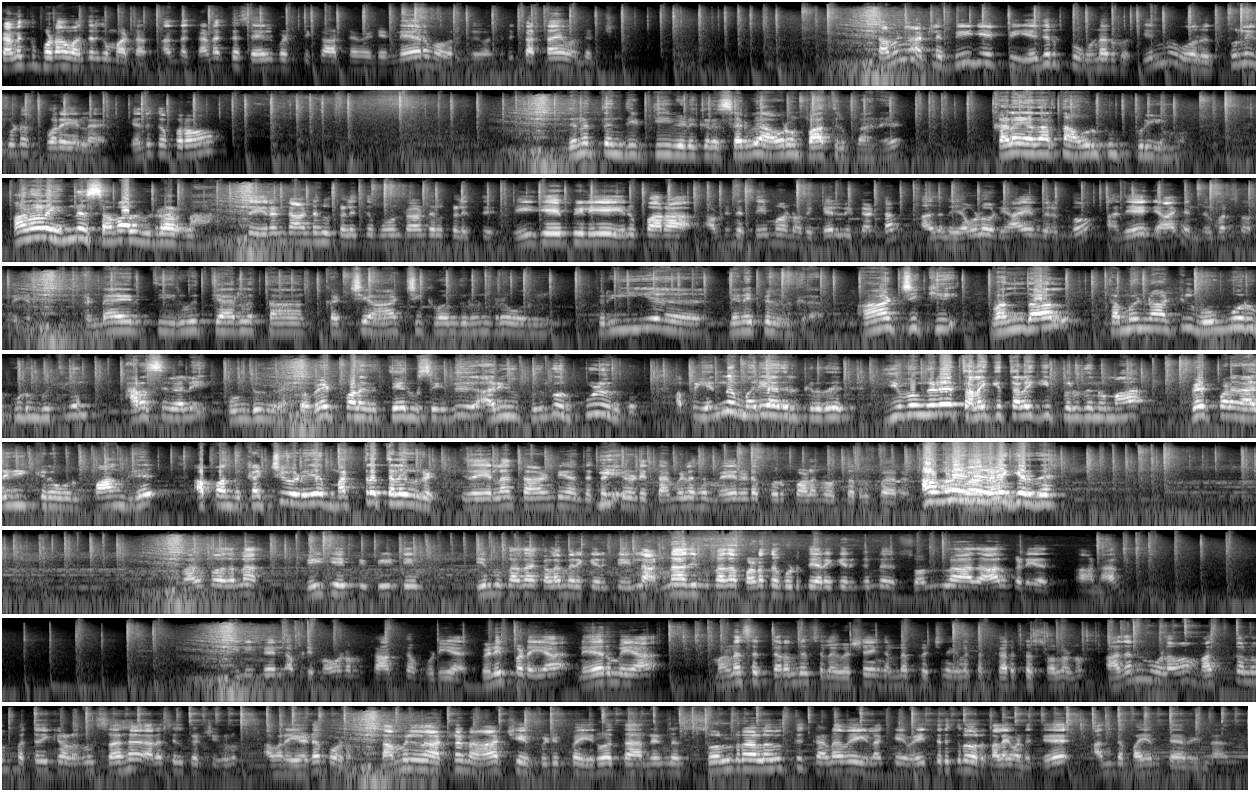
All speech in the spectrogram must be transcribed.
கணக்கு போடாம வந்திருக்க மாட்டார். அந்த கணக்கை செயல்படுத்தி காட்ட வேண்டிய நேரம் அவருக்கு வந்துட்டு கட்டாயம் வந்துடுச்சு. தமிழ்நாட்டில் பிஜேபி எதிர்ப்பு உணர்வு இன்னும் ஒரு துளி கூட குறையல. எதுக்கப்புறம்? தினத்தந்தி டிவி எடுக்கிற சர்வே அவரும் பார்த்துருப்பாரு. கலை யதார்த்தம் அவருக்கும் புரியும். ஆனாலும் என்ன சவால் விடுறாருன்னா இந்த இரண்டு ஆண்டுகள் கழித்து மூன்று ஆண்டுகள் கழித்து பிஜேபியிலேயே இருப்பாரா அப்படின்னு சீமான் ஒரு கேள்வி கேட்டால் அதுல எவ்வளவு நியாயம் இருக்கோ அதே நியாயம் இந்த வருஷத்துல இருக்கு ரெண்டாயிரத்தி இருபத்தி ஆறில் தான் கட்சி ஆட்சிக்கு வந்துடுன்ற ஒரு பெரிய நினைப்பில் இருக்கிறார். ஆட்சிக்கு வந்தால் தமிழ்நாட்டில் ஒவ்வொரு குடும்பத்திலும் அரசு வேலை உண்டுங்கிற இப்போ வேட்பாளரை தேர்வு செய்து அறிவிப்பதற்கு ஒரு குழு இருக்கும். அப்போ என்ன மரியாதை இருக்கிறது? இவங்களே தலைக்கு தலைக்கு பெருதணுமா? வேட்பாளர் அறிவிக்கிற ஒரு பாங்கு அப்போ அந்த கட்சியுடைய மற்ற தலைவர்கள் இதையெல்லாம் தாண்டி அந்த கட்சியுடைய தமிழக மேலிட பொறுப்பாளர் ஒருத்தர் இருப்பாரு. அவங்களே என்ன நினைக்கிறது? வரும்போதெல்லாம் பிஜேபி பி டீம் திமுக தான் களமிறக்கி இருக்கு. இல்ல அண்ணா திமுக தான் பணத்தை கொடுத்து இறக்கி இருக்குன்னு சொல்லாத ஆள் கிடையாது. ஆனால் இனிமேல் அப்படி மௌனம் காக்க முடியாது. வெளிப்படையா நேர்மையா மனசை திறந்து சில விஷயங்கள்ல பிரச்சனைகளை தன் கருத்தை சொல்லணும். அதன் மூலமா மக்களும் பத்திரிகையாளர்களும் சக அரசியல் கட்சிகளும் அவரை எடை போடும் தமிழ்நாட்டில் நான் ஆட்சியை பிடிப்பேன் இருபத்தாறுன்னு சொல்ற அளவுக்கு கனவை இலக்கை வைத்திருக்கிற ஒரு தலைவனுக்கு அந்த பயம் தேவையில்லாது.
